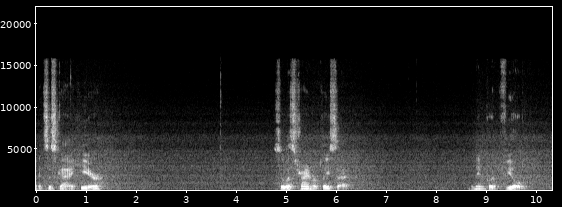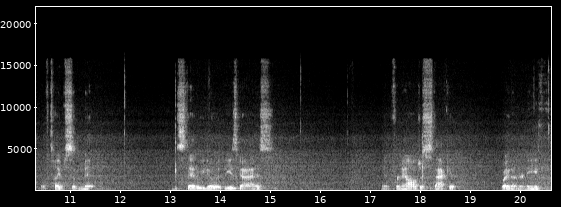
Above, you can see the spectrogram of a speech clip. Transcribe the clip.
That's this guy here. So let's try and replace that. An input field of type submit. Instead we go with these guys. And for now I'll just stack it right underneath.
